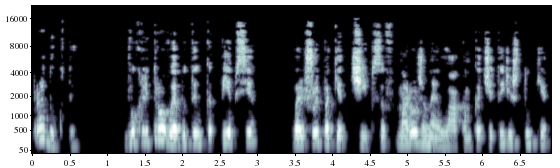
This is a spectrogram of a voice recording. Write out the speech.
продукты двухлитровая бутылка пепси, большой пакет чипсов, мороженое лакомка четыре штуки.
